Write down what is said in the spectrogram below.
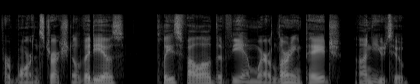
For more instructional videos, please follow the VMware Learning page on YouTube.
